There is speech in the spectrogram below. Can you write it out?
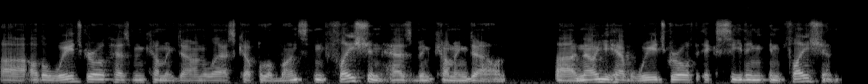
uh, although wage growth has been coming down the last couple of months, inflation has been coming down. Uh, now you have wage growth exceeding inflation.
